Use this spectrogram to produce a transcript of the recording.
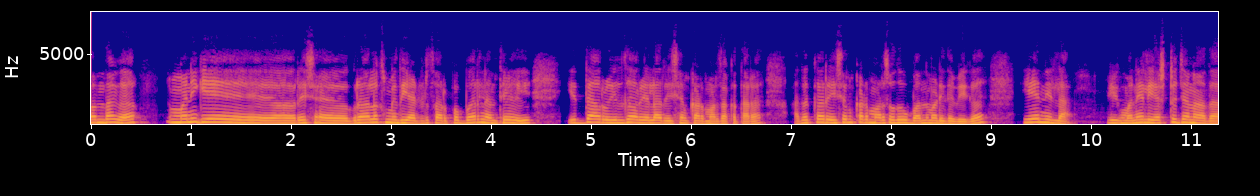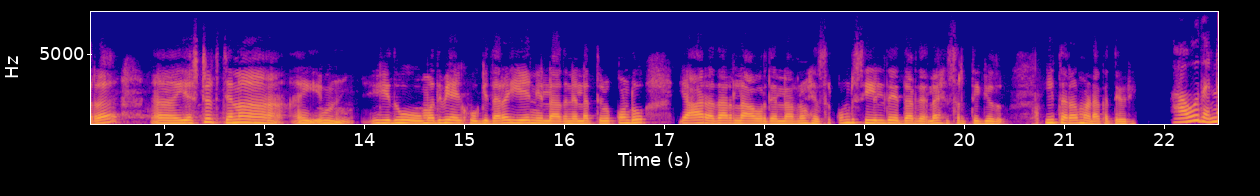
ಬಂದಾಗ ಮನೆಗೆ ರೇಷನ್ ಗೃಹಲಕ್ಷ್ಮಿದು ಎರಡು ಸಾವಿರ ರೂಪಾಯಿ ಬರಲಿ ಅಂತೇಳಿ ಇದ್ದವರು ಇಲ್ದವ್ರು ಎಲ್ಲ ರೇಷನ್ ಕಾರ್ಡ್ ಮಾಡ್ಸಕತ್ತಾರ. ಅದಕ್ಕೆ ರೇಷನ್ ಕಾರ್ಡ್ ಮಾಡಿಸೋದು ಬಂದ್ ಮಾಡಿದ್ದೇವೆ ಈಗ ಏನಿಲ್ಲ. ಈಗ ಮನೇಲಿ ಎಷ್ಟು ಜನ ಅದಾರ? ಎಷ್ಟೆಷ್ಟು ಜನ ಇದು ಆಗಿ ಹೋಗಿದ್ದಾರೆ ಏನಿಲ್ಲ ಅದನ್ನೆಲ್ಲ ತಿಳ್ಕೊಂಡು ಯಾರು ಅದಾರಲ್ಲ ಅವ್ರದ್ದೆಲ್ಲನೂ ಹೆಸರುಕೊಂಡು ಸೀಲ್ದೆ ಇದ್ದಾರ್ದೆಲ್ಲ ಹೆಸರು ತೆಗಿಯೋದು. ಈ ಥರ ಮಾಡಾಕತ್ತೀವಿ ರೀ ಹೌದನ.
